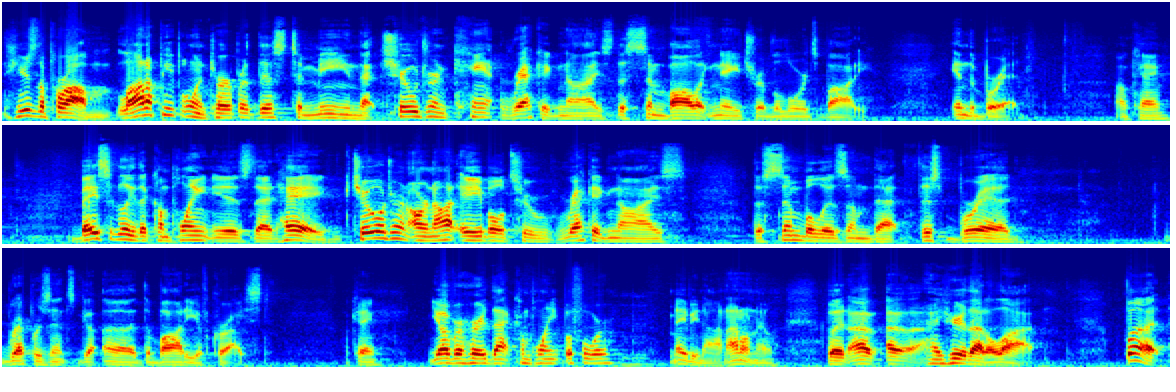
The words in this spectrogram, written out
here's the problem. A lot of people interpret this to mean that children can't recognize the symbolic nature of the Lord's body in the bread. Okay? Basically, the complaint is that, hey, children are not able to recognize the symbolism that this bread represents uh, the body of Christ. Okay? You ever heard that complaint before? Maybe not. I don't know. But I, I, I hear that a lot. But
